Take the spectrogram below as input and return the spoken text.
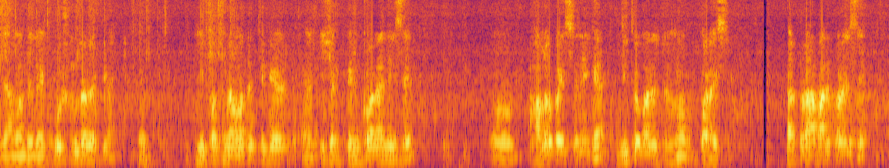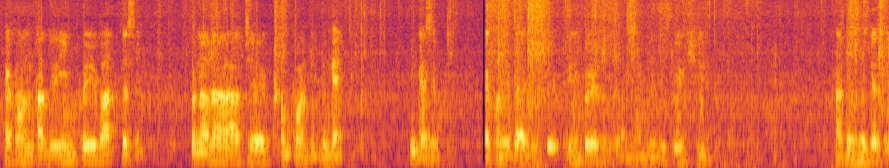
যে আমাদের এক বসুন্ধরা ক্লায়েন্ট যিনি প্রথমে আমাদের থেকে টি শার্ট প্রিন্ট করা নিয়েছে, তো ভালো পাইছে দেখে দ্বিতীয়বারের জন্য করাইছে। তারপর আবার করাইছে, এখন তাদের এমপ্লয়ি বাড়তেছে ওনারা আছে কম কোয়ান্টিটি নেয়। ঠিক আছে? এখন এটা দ্বিতীয় প্রিন্ট করে ফেললাম আমরা দ্বিতীয় শীট কাটিং হয়ে গেছে,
